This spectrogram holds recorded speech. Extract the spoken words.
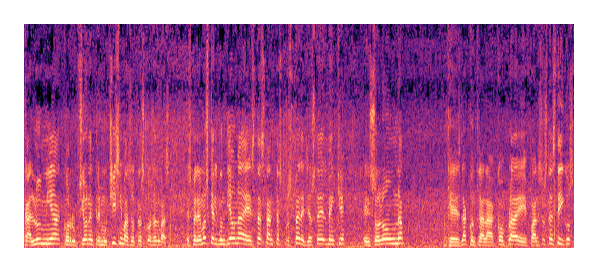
calumnia, corrupción, entre muchísimas otras cosas más. Esperemos que algún día una de estas tantas prospere. Ya ustedes ven que en solo una que es la contra la compra de falsos testigos,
